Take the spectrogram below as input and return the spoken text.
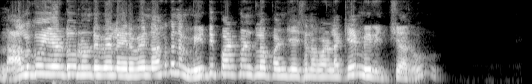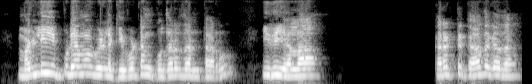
నాలుగు ఏడు రెండు వేల ఇరవై నాలుగున మీ డిపార్ట్మెంట్లో పనిచేసిన వాళ్ళకే మీరు ఇచ్చారు. మళ్ళీ ఇప్పుడేమో వీళ్ళకి ఇవ్వటం కుదరదంటారు. ఇది ఎలా? కరెక్ట్ కాదు కదా.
